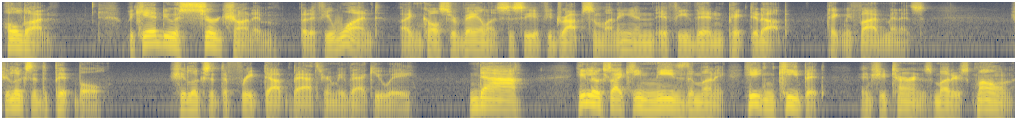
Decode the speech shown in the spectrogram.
Hold on. We can't do a search on him, but if you want, I can call surveillance to see if you dropped some money and if he then picked it up. Take me five minutes. She looks at the pit bull. She looks at the freaked out bathroom evacuee. Nah, he looks like he needs the money. He can keep it. And she turns, mutters, Come on.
